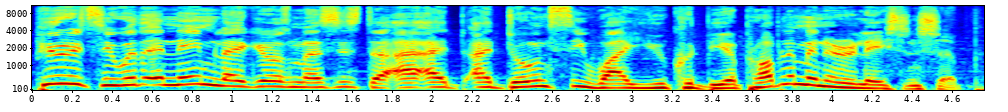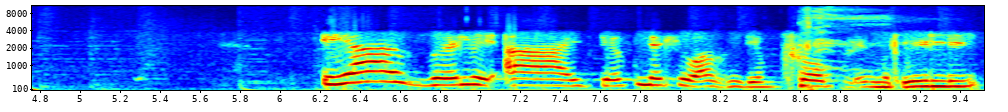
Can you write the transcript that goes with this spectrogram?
Purity, with a name like yours, my sister, I, I, I don't see why you could be a problem in a relationship. Yeah, really, I definitely wasn't the problem, really.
